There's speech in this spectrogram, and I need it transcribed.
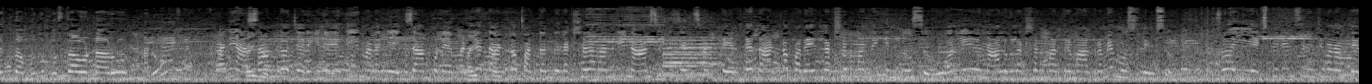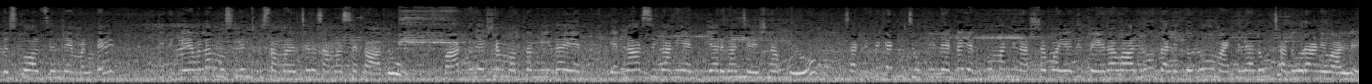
ఎత్తున ముందుకు వస్తా ఉన్నారు. కానీ అస్సాంలో జరిగినది మనకి ఎగ్జాంపుల్ ఏమంటే దాంట్లో పంతొమ్మిది లక్షల మంది నాన్ సిటిజన్స్ తేలితే దాంట్లో పదహైదు లక్షల మంది హిందూస్ ఓన్లీ నాలుగు లక్షల మంది మాత్రమే ముస్లిమ్స్. సో ఈ ఎక్స్పీరియన్స్ నుంచి మనం తెలుసుకోవాల్సింది ఏమంటే ఇది కేవలం ముస్లిమ్స్కి సంబంధించిన సమస్య కాదు. భారతదేశం మొత్తం మీద ఎన్ఆర్సీ కానీ ఎన్టీఆర్ కానీ చేసినప్పుడు సర్టిఫికెట్లు చూపించలేక ఎక్కువ మంది నష్టపోయేది పేదవాళ్ళు దళితులు మహిళలు చదువురాని వాళ్ళే.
